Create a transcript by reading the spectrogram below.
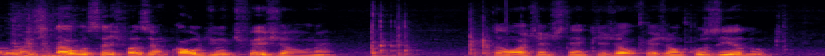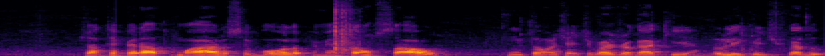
Agora eu vou ensinar vocês a fazer um caldinho de feijão, né? Então a gente tem aqui já o feijão cozido, já temperado com alho, cebola, pimentão, sal. Então a gente vai jogar aqui no liquidificador.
